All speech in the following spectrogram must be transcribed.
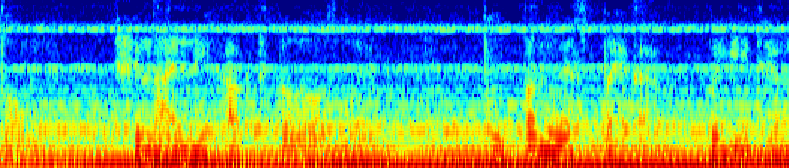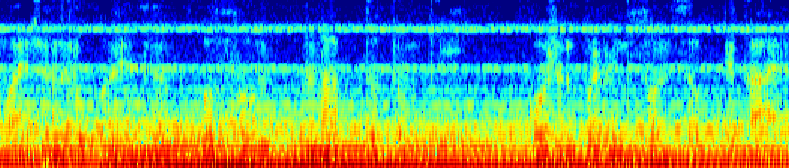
тому. Фінальний акт палеозою. Тут панує спека, повітря майже не рухається, озон надто тонкий, кожен промінь сонця обпікає.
